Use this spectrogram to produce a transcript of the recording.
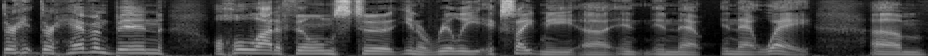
There there haven't been a whole lot of films to you know really excite me uh, in in that in that way. Um,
